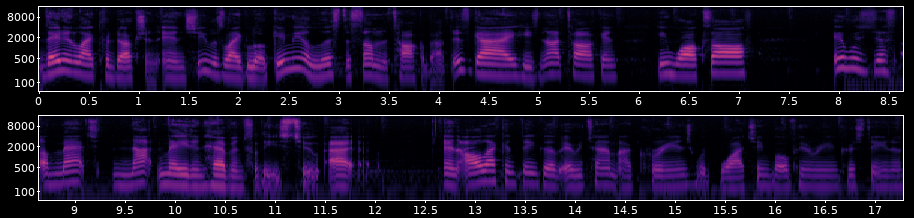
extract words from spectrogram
they didn't like production. And she was like, Look, give me a list of something to talk about. This guy, he's not talking, he walks off it was just a match not made in heaven for these two. I and all I can think of every time I cringe with watching both Henry and Christina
